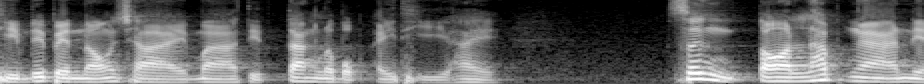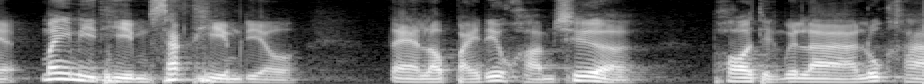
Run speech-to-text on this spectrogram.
ทีมที่เป็นน้องชายมาติดตั้งระบบไอทีให้ ซึ่งตอนรับงานเนี่ยไม่มีทีมสักทีมเดียว แต่เราไปด้วยความเชื่อ พอถึงเวลาลูกค้า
